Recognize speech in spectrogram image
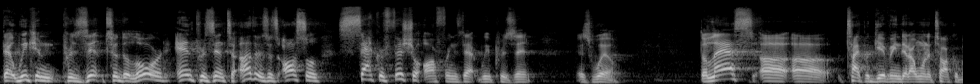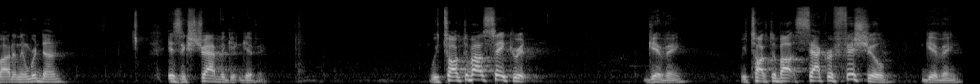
that we can present to the Lord and present to others. There's also sacrificial offerings that we present as well. The last uh, uh, type of giving that I want to talk about, and then we're done, is extravagant giving. We talked about sacred giving, we talked about sacrificial giving.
